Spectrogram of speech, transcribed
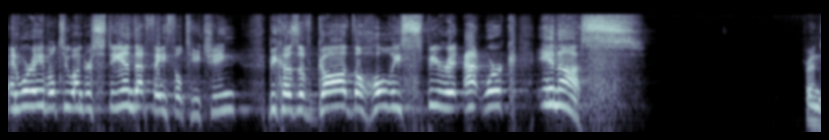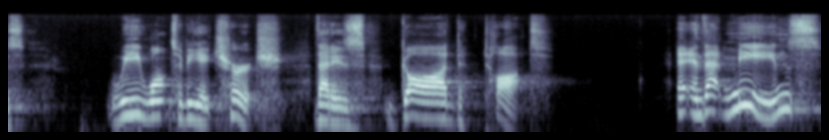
And we're able to understand that faithful teaching because of God, the Holy Spirit, at work in us. Friends, we want to be a church that is God taught. And that means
